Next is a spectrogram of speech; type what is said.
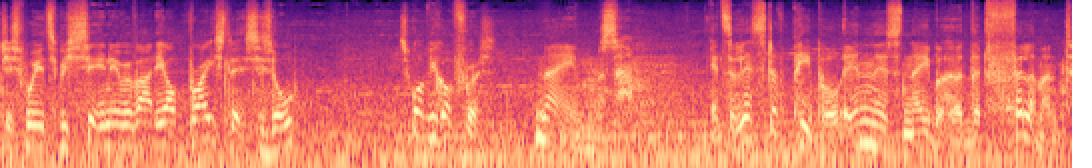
Just weird to be sitting here without the old bracelets, is all. So what have you got for us? Names. It's a list of people in this neighborhood that Filament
